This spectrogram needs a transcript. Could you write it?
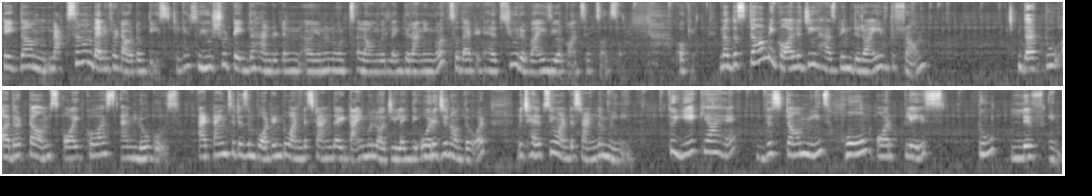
take the maximum benefit out of these okay so you should take the handwritten uh, you know notes along with like the running notes so that it helps you revise your concepts also. Okay. Now this term ecology has been derived from the two other terms oikos and logos. At times it is important to understand the etymology like the origin of the word which helps you understand the meaning तो ये क्या है? दिस टर्म मीन्स होम और प्लेस टू लिव इन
